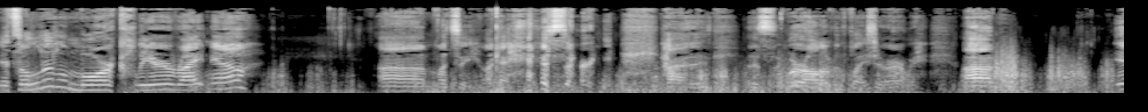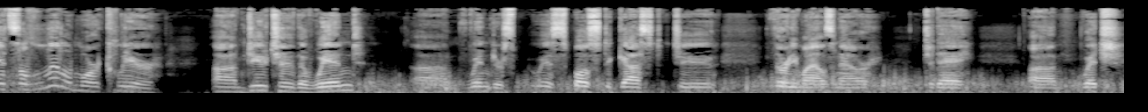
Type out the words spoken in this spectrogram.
It's a little more clear right now. Um, let's see. Okay, sorry. Uh, we're all over the place here, aren't we? Um, it's a little more clear um, due to the wind. Uh, wind is, supposed to gust to 30 miles an hour today, um, which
